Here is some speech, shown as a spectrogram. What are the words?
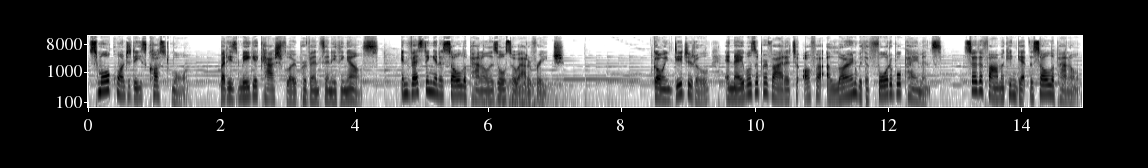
Small quantities cost more, but his meagre cash flow prevents anything else. Investing in a solar panel is also out of reach. Going digital enables a provider to offer a loan with affordable payments so the farmer can get the solar panel.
